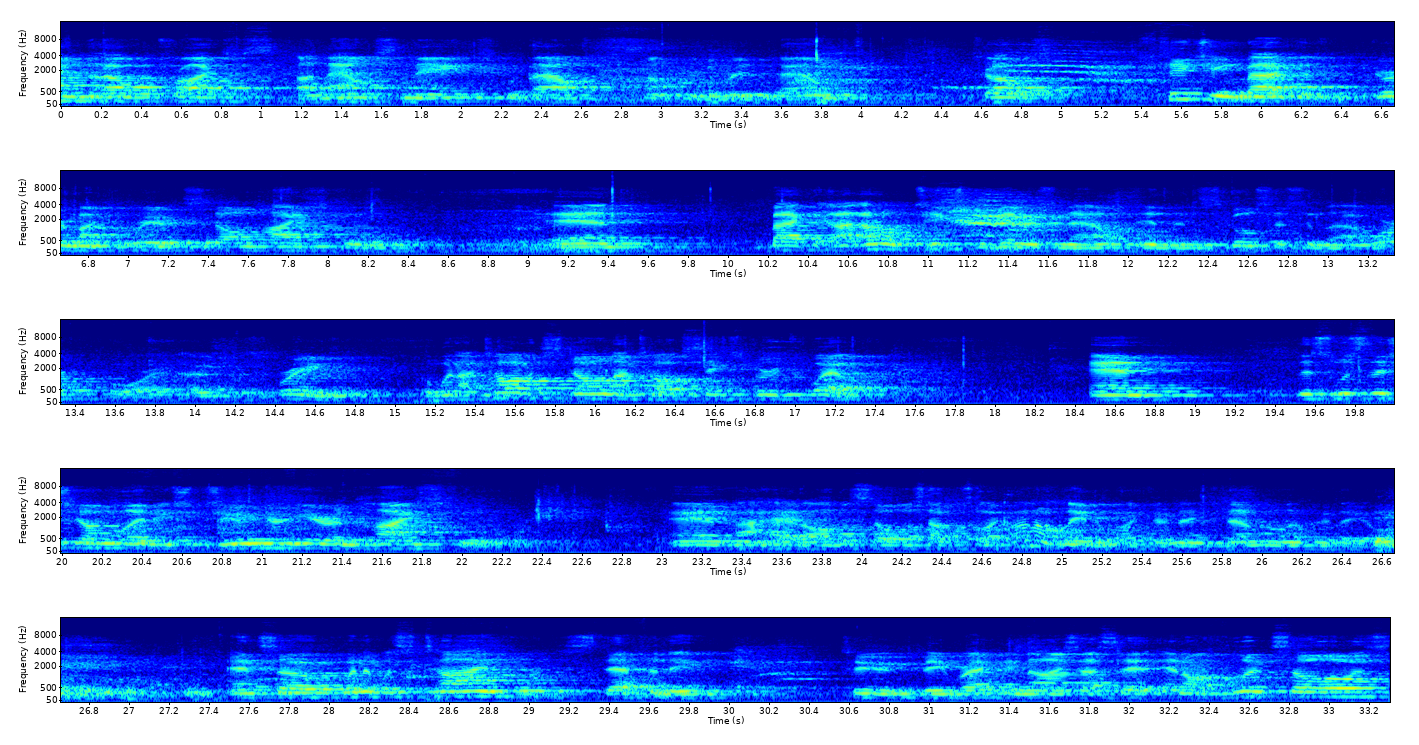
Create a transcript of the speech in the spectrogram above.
that I would try to announce names without something written down. So I was teaching back at, during my career at Stone High School, and back, I don't teach beginners now in the school system that I work for at Ocean Springs, but when I taught at Stone, I taught 6 through 12. And this was this young lady's junior year in high school, and I had all the solos. I was like, I don't need to write their names down, I don't know who they are. And so when it was time for Stephanie to be recognized, I said, and our flute soloist,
